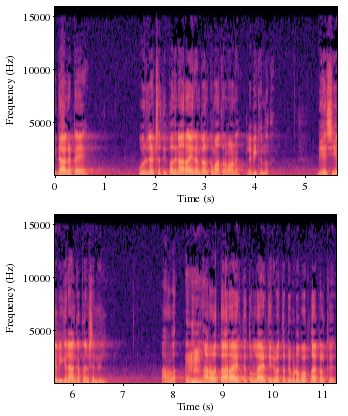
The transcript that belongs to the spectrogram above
ഇതാകട്ടെ ഒരു ലക്ഷത്തി പതിനാറായിരം പേർക്ക് മാത്രമാണ് ലഭിക്കുന്നത്. ദേശീയ വികലാംഗ പെൻഷനിൽ അറുപത് അറുപത്താറായിരത്തി തൊള്ളായിരത്തി ഇരുപത്തെട്ട് ഗുണഭോക്താക്കൾക്ക്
